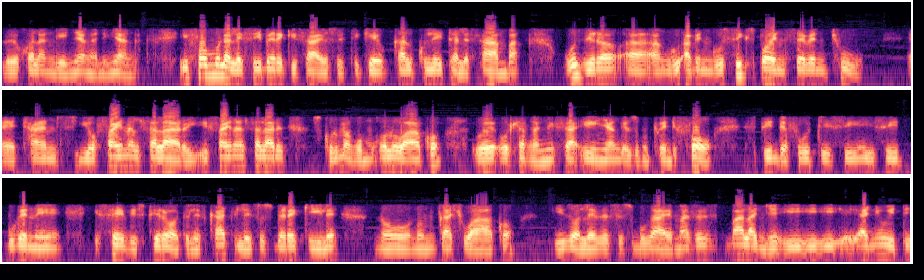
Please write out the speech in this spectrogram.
loyihola ngenyanga nenyanga iformula lesiyiberegisayo sithi ke ukucalculator lesihamba ngu-zero uh, ngu-six point seven two uh, times your final salary i-final salary sikhuluma ngomholo wakho ohlanganisa iy'nyanga ezingu-24 siphinde futhi sibuke si, ne i-service period lesikhathi leso siberegile nomcashi no wakho yizo lezi sisibukayo mase sibala nje i-annuity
